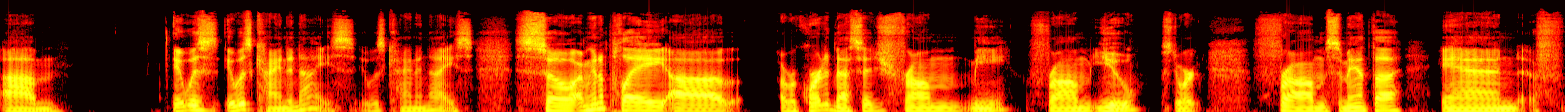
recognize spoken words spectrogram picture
um, it was it was kind of nice. It was kind of nice. So I'm gonna play uh, a recorded message from me, from you, Stuart, from Samantha, and f-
